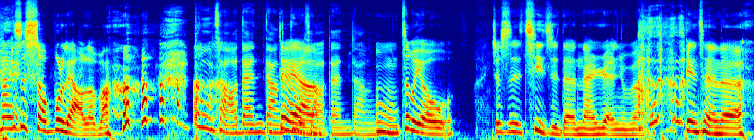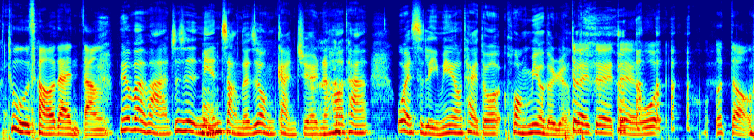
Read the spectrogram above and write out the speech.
那是受不了了吧？吐槽担当，对啊吐槽担当，嗯，这么有就是气质的男人有没有 变成了吐槽担当？没有办法，就是年长的这种感觉。然后他 West 里面有太多荒谬的人，，对对对，我我懂。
